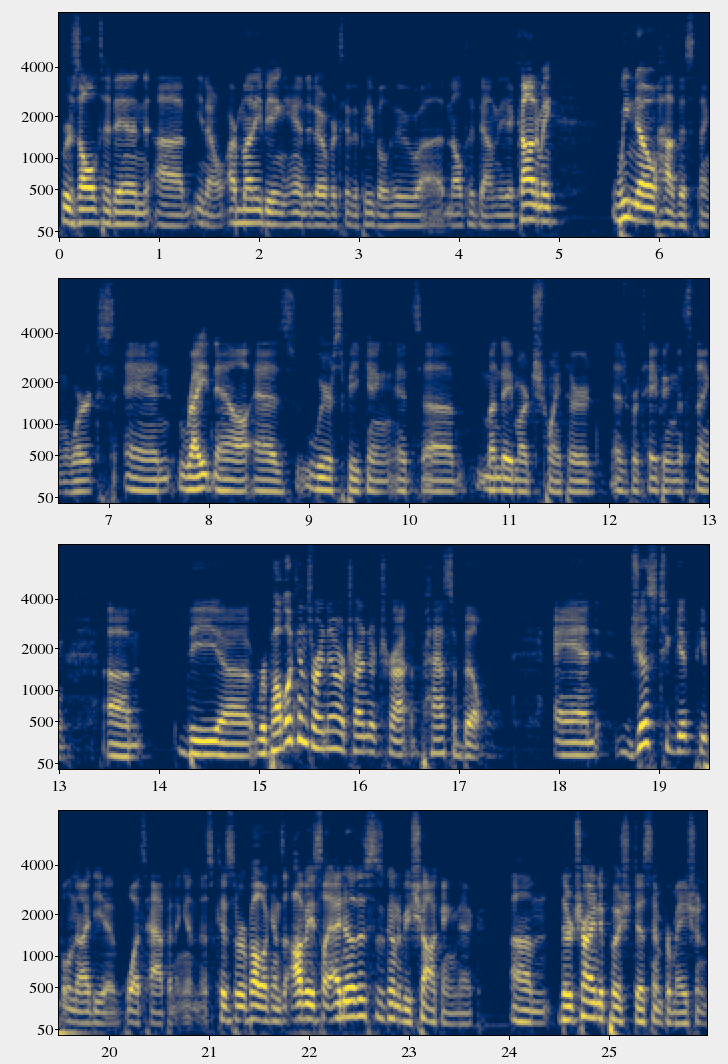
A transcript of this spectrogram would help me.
resulted in, uh, you know, our money being handed over to the people who uh, melted down the economy we know how this thing works. And right now, as we're speaking, it's uh, Monday, March 23rd, as we're taping this thing. Um, the uh, Republicans right now are trying to tra- pass a bill. And just to give people an idea of what's happening in this, because the Republicans, obviously, I know this is going to be shocking, Nick. Um, they're trying to push disinformation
